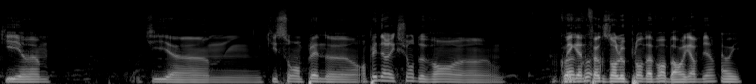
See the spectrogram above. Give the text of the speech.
qui, euh, qui, euh, qui sont en pleine, en pleine érection devant euh, Megan Fox dans le plan d'avant. Bah regarde bien. Ah oui.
